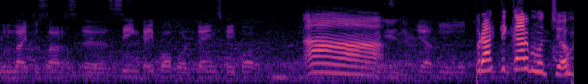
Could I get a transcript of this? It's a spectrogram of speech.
would like to start uh, sing K-pop or dance K-pop? Ah, Yeah, to, to practicar mucho.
